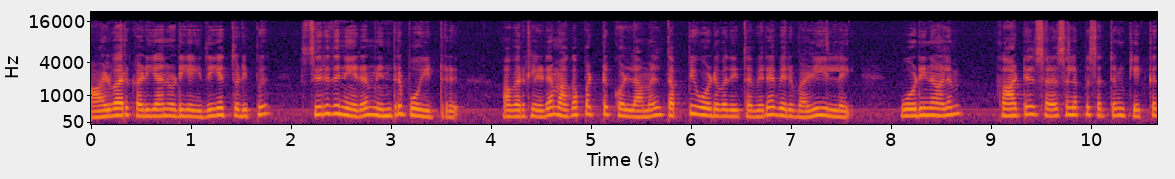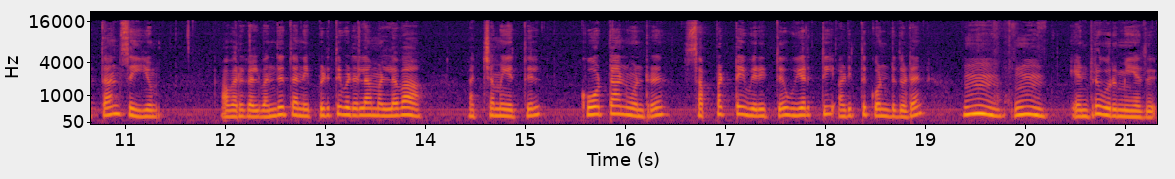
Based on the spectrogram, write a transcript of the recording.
ஆழ்வார்க்கடியானுடைய இதயத் துடிப்பு சிறிது நேரம் நின்று போயிற்று. அவர்களிடம் அகப்பட்டு கொள்ளாமல் தப்பி ஓடுவதை தவிர வேறு வழி இல்லை. ஓடினாலும் காட்டில் சலசலப்பு சத்தம் கேட்கத்தான் செய்யும். அவர்கள் வந்து தன்னை பிடித்து விடலாம் அல்லவா? அச்சமயத்தில் கோட்டான் ஒன்று சப்பட்டை விரித்து உயர்த்தி அடித்து கொண்டதுடன் உம் உம் என்று உருமியது.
